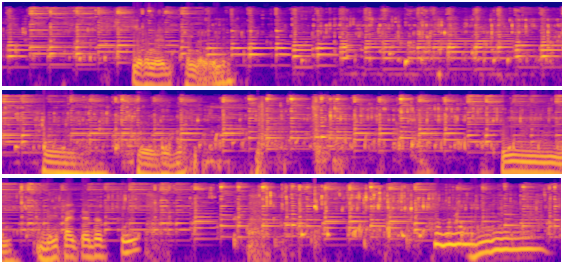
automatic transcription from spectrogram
দেখুন ঠান্ডা এগুলো হুম, তুমি হুম।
